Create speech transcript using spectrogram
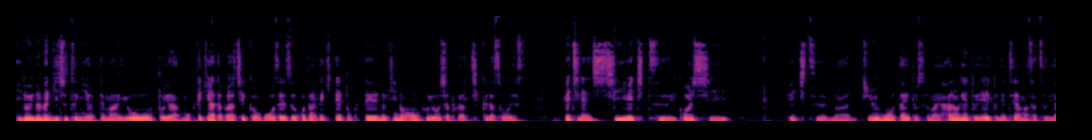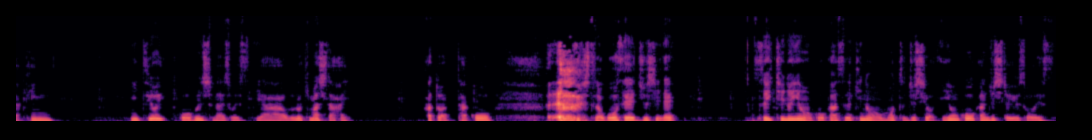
いろいろな技術によって、まあ、用途や目的に合ったプラスチックを合成することができて、特定の機能を付与したプラスチックだそうです。エチレン CH2 イコール CH2、まあ、重合体とする前、ハロゲンと入れると熱や摩擦、薬品に強い高分子となるそうです。いやー、驚きました。はい。あとは多項質の合成樹脂で、水中のイオンを交換する機能を持つ樹脂をイオン交換樹脂というそうです。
